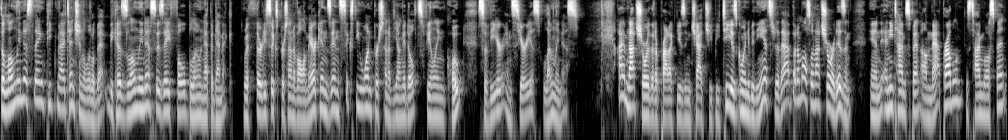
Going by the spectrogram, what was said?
the loneliness thing piqued my attention a little bit because loneliness is a full blown epidemic, with 36% of all Americans and 61% of young adults feeling, quote, severe and serious loneliness. I am not sure that a product using ChatGPT is going to be the answer to that, but I'm also not sure it isn't. And any time spent on that problem is time well spent,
